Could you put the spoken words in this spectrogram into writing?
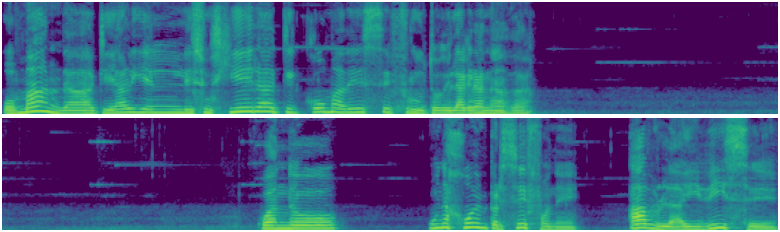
o manda a que alguien le sugiera que coma de ese fruto, de la granada. Cuando una joven Perséfone habla y dice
